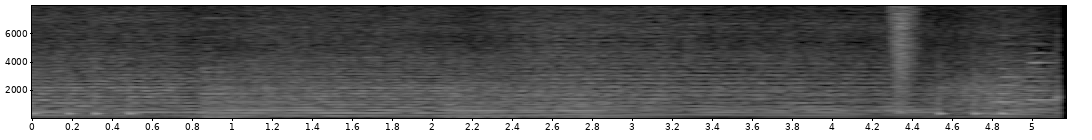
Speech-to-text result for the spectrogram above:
Thank you.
